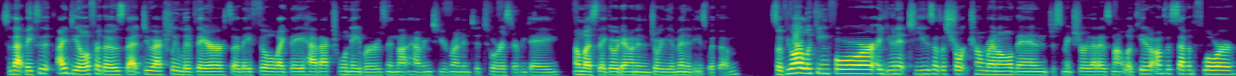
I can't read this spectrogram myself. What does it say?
So that makes it ideal for those that do actually live there so they feel like they have actual neighbors and not having to run into tourists every day unless they go down and enjoy the amenities with them. So if you are looking for a unit to use as a short-term rental, then just make sure that it's not located on the seventh floor,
